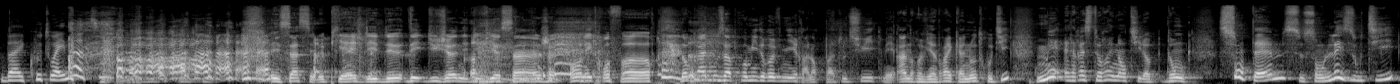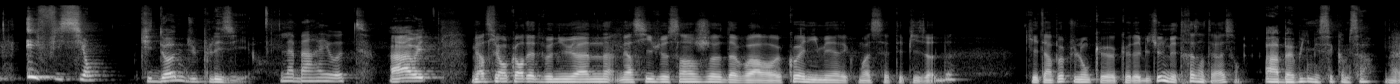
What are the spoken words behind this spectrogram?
bah écoute why not? Et ça, c'est le piège des deux, des- du jeune et du vieux singe. On est trop fort. Donc Anne nous a promis de revenir. Alors pas tout de suite, mais Anne reviendra avec un autre outil. Mais elle restera une antilope. Donc son thème, ce sont les outils efficients qui donnent du plaisir. La barre est haute. Ah oui. Merci encore d'être venu Anne. Merci Vieux Singe d'avoir euh, co-animé avec moi cet épisode, qui était un peu plus long que, que d'habitude, mais très intéressant. Ah bah oui, mais c'est comme ça. Ouais.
